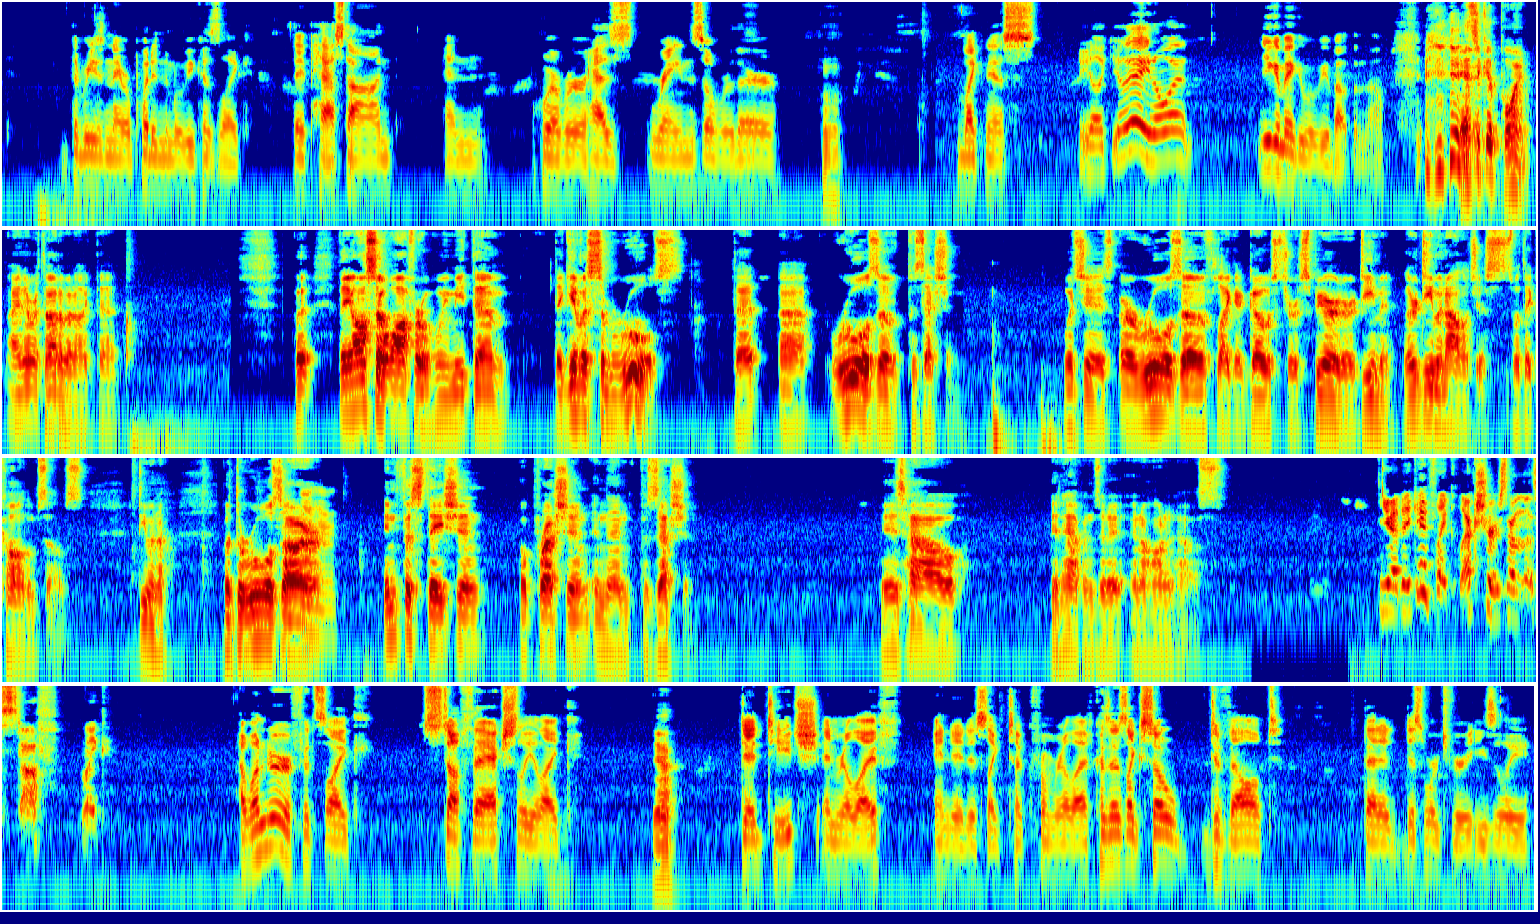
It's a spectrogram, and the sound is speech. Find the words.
the reason they were put in the movie because, like, they passed on, and whoever has reigns over their Mhm. likeness, you're like, yeah, you know what? You can make a movie about them now. Yeah, that's a good point. I never thought about it like that. But they also offer when we meet them, they give us some rules that uh, rules of possession, which is or rules of like a ghost or a spirit or a demon. They're demonologists, is what they call themselves. Demon. But the rules are Mhm. infestation, oppression, and then possession. Is how it happens in a in a haunted house. Yeah, they give like lectures on this stuff. Like, I wonder if it's like stuff they actually like Yeah. did teach in real life, and it just like took from real life because it was like so developed that it just worked very easily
